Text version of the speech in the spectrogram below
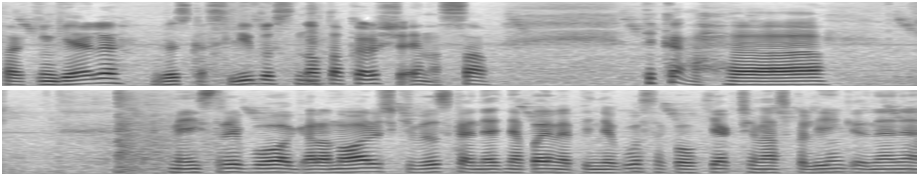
parkingėlį, viskas lydosi nuo to karščio, eina savo. Tai ką, uh, meistrai buvo geranoriški, viską net nepaėmė pinigų, sakau, kiek čia mes skolingi, ne, ne,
